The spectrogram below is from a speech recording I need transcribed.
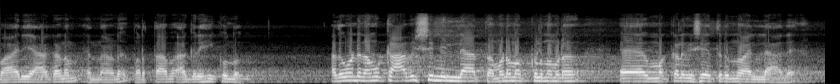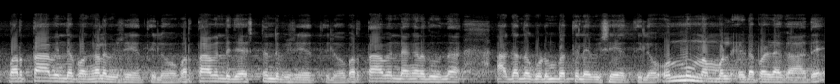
ഭാര്യയാകണം എന്നാണ് ഭർത്താവ് ആഗ്രഹിക്കുന്നത്. അതുകൊണ്ട് നമുക്ക് ആവശ്യമില്ലാത്ത നമ്മുടെ മക്കൾ നമ്മുടെ മക്കൾ വിഷയത്തിലൊന്നും അല്ലാതെ. ഭർത്താവിന്റെ പങ്ങളെ വിഷയത്തിലോ ഭർത്താവിന്റെ ജ്യേഷ്ഠന്റെ വിഷയത്തിലോ ഭർത്താവിന്റെ അങ്ങനെ തോന്നുന്ന അകന്ന കുടുംബത്തിലെ വിഷയത്തിലോ ഒന്നും നമ്മൾ ഇടപഴകാതെ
